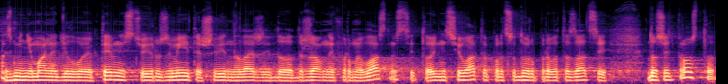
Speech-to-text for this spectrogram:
з мінімальною діловою активністю, і розумієте, що він належить до державної форми власності, то ініціювати процедуру приватизації досить просто.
